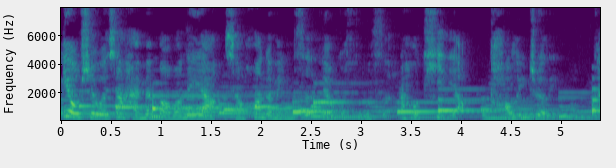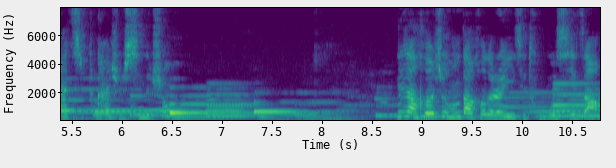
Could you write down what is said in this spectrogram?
你有时也会像海绵宝宝那样，想换个名字、留个胡子，然后剃掉，逃离这里，开启开始新的生活。你想和志同道合的人一起徒步西藏，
